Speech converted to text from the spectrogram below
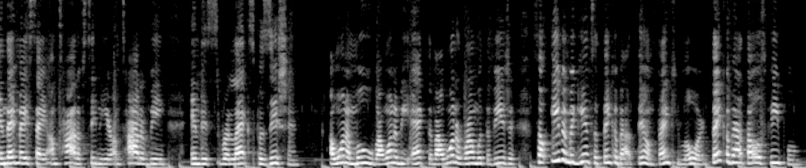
And they may say, I'm tired of sitting here. I'm tired of being in this relaxed position. I want to move. I want to be active. I want to run with the vision. So even begin to think about them. Thank you, Lord. Think about those people.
